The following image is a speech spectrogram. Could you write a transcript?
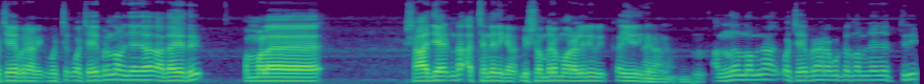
ഒച്ചയപ്പൻ ആനയ്ക്ക് കൊച്ച കൊച്ചയ്യപ്പൻ എന്ന് പറഞ്ഞു കഴിഞ്ഞാൽ അതായത് നമ്മളെ ഷാജേട്ടന്റെ അച്ഛന്റെ നിൽക്കണം. വിഷംബരം മുരളിൽ കയ്യിൽ നിൽക്കണം. അന്ന് എന്ന് പറഞ്ഞാൽ ഒച്ചയപ്പൻ ആനക്കുട്ടി എന്ന് പറഞ്ഞു കഴിഞ്ഞാൽ ഇത്തിരി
